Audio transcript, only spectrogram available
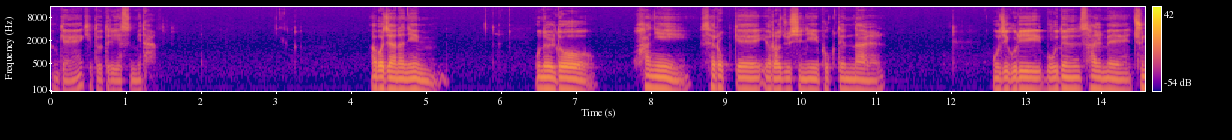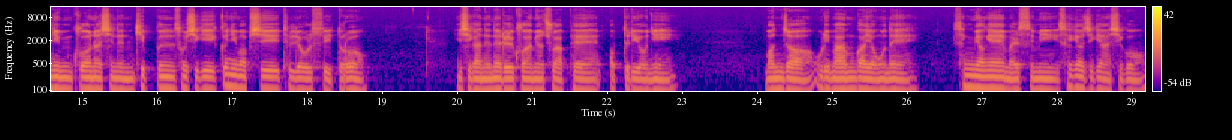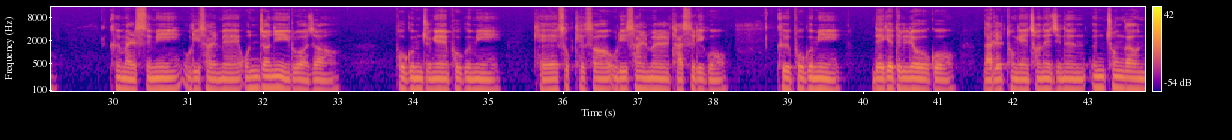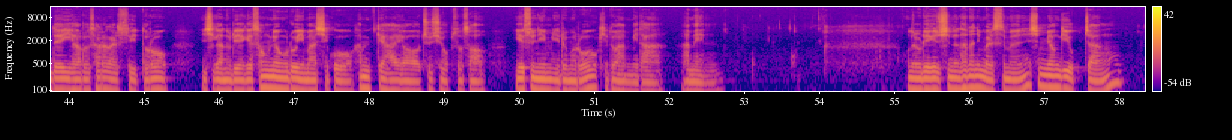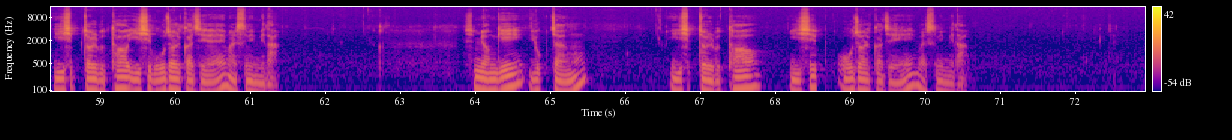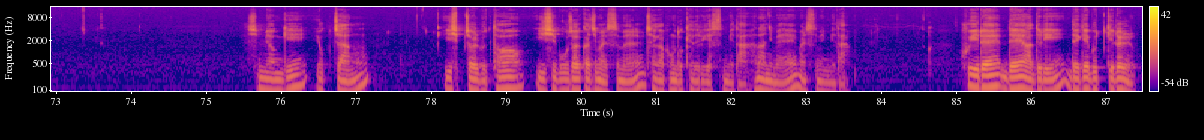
함께 기도드리겠습니다. 아버지 하나님, 오늘도 환히 새롭게 열어주시니 복된 날, 오직 우리 모든 삶에 주님 구원하시는 기쁜 소식이 끊임없이 들려올 수 있도록 이 시간 은혜를 구하며 주 앞에 엎드리오니 먼저 우리 마음과 영혼에 생명의 말씀이 새겨지게 하시고 그 말씀이 우리 삶에 온전히 이루어져 복음 중에 복음이 계속해서 우리 삶을 다스리고 그 복음이 내게 들려오고 나를 통해 전해지는 은총 가운데 이 하루 살아갈 수 있도록 이 시간 우리에게 성령으로 임하시고 함께하여 주시옵소서 예수님 이름으로 기도합니다. 아멘. 오늘 우리에게 주시는 하나님 말씀은 신명기 6장 20절부터 25절까지의 말씀입니다. 신명기 6장 20절부터 25절까지 말씀입니다. 신명기 6장 20절부터 25절까지 말씀을 제가 봉독해 드리겠습니다. 하나님의 말씀입니다. 후일에 내 아들이 내게 묻기를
